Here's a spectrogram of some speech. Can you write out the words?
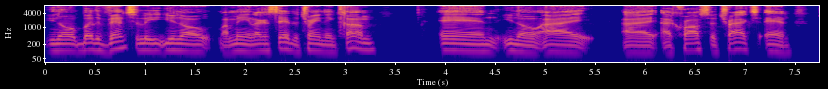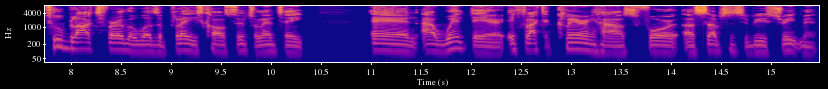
You know, but eventually, you know, I mean, like I said, the train didn't come and you know I I I crossed the tracks, and two blocks further was a place called Central Intake, and I went there. It's like a clearinghouse for a substance abuse treatment,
